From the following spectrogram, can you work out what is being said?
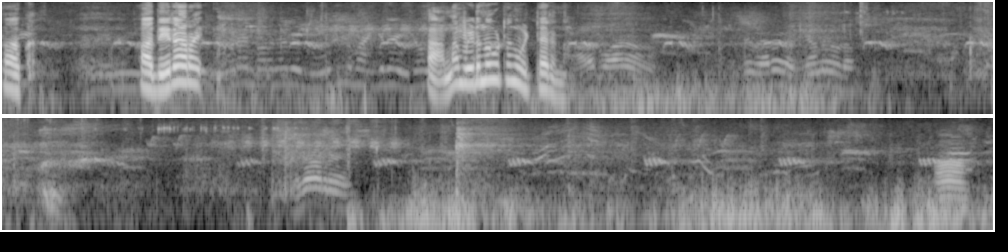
ആ ആ തീരാറായി ആ എന്നാൽ വിടുന്ന കൂട്ടങ്ങ് വിട്ടായിരുന്നു? മാറ്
